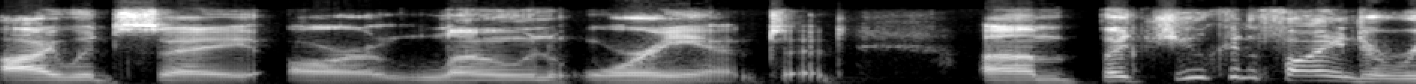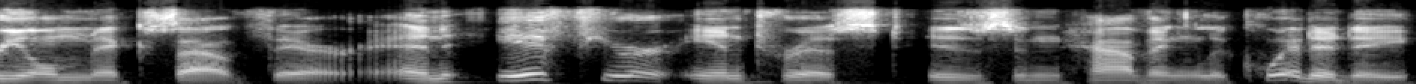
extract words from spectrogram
I would say, are loan oriented. Um, but you can find a real mix out there. And if your interest is in having liquidity,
